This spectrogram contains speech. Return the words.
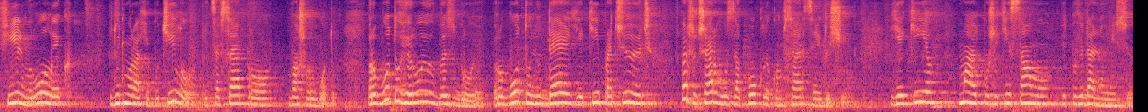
фільм, ролик, йдуть мурахи по тілу, і це все про вашу роботу. Роботу героїв без зброї, роботу людей, які працюють в першу чергу за покликом серця і душі, які мають по житті саму відповідальну місію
